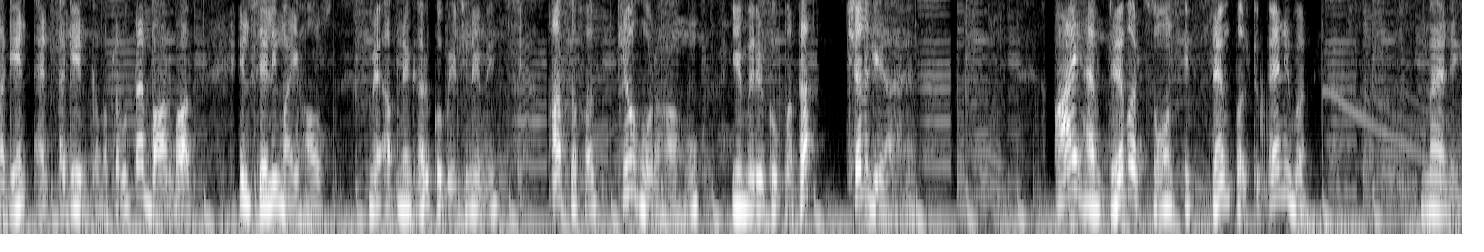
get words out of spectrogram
अगेन एंड अगेन का मतलब होता है बार बार इन सेलिंग माई हाउस मैं अपने घर को बेचने में असफल क्यों हो रहा हूँ? ये मेरे को पता चल गया है। I have never shown it sample to any मैंने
